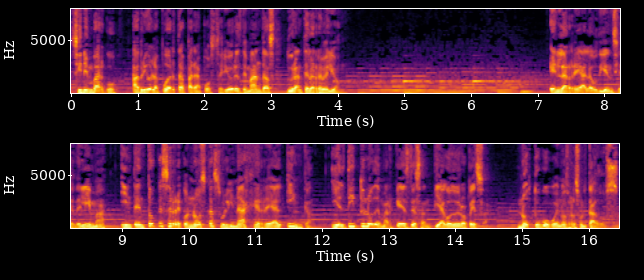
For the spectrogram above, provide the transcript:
Sin embargo, abrió la puerta para posteriores demandas durante la rebelión. En la Real Audiencia de Lima, intentó que se reconozca su linaje real inca y el título de Marqués de Santiago de Oropesa. No tuvo buenos resultados.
